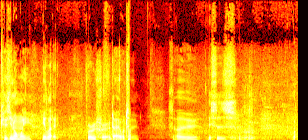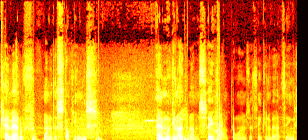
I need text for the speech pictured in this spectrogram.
Because you normally, you let it brew for a day or two. So this is what came out of one of the stockings. And we're going to open up and see what the worms are thinking about things.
